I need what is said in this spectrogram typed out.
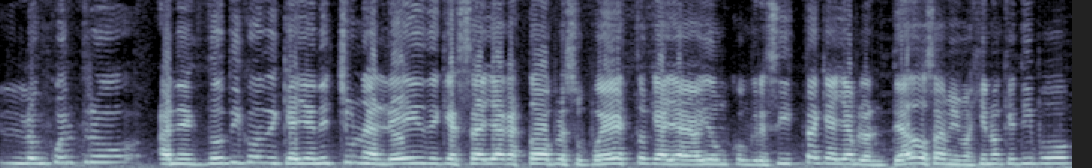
lo encuentro anecdótico de que hayan hecho una ley, de que se haya gastado presupuesto, que haya habido un congresista que haya planteado, o sea, me imagino qué tipo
